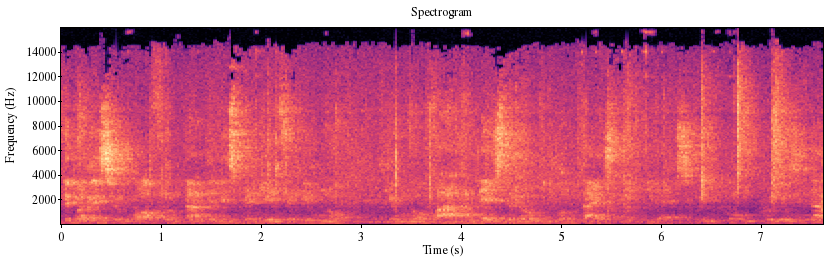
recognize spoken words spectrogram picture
debbano essere un po' affrontate le esperienze che uno, che uno fa all'estero in contesti diversi, quindi con curiosità,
